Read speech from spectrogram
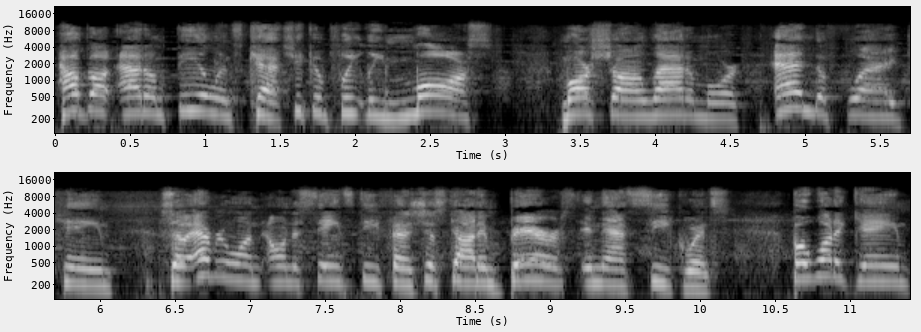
How about Adam Thielen's catch? He completely mossed Marshon Lattimore, and the flag came. So everyone on the Saints defense just got embarrassed in that sequence. But what a game.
